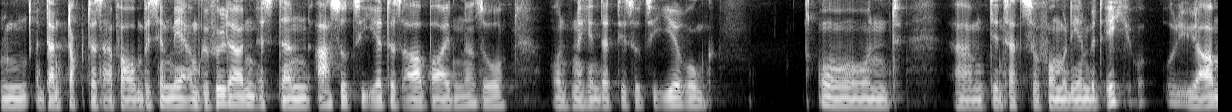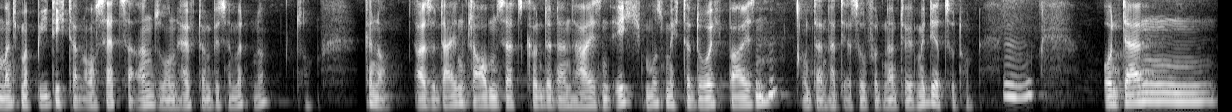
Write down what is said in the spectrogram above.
dann dockt das einfach auch ein bisschen mehr am Gefühl an, ist dann assoziiertes Arbeiten, ne, so und nicht in der Dissoziierung. Und ähm, den Satz zu formulieren mit ich, ja, manchmal biete ich dann auch Sätze an, so und helfe ein bisschen mit, ne? So. Genau. Also dein Glaubenssatz könnte dann heißen, ich muss mich da durchbeißen mhm. und dann hat er sofort natürlich mit dir zu tun. Mhm. Und dann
